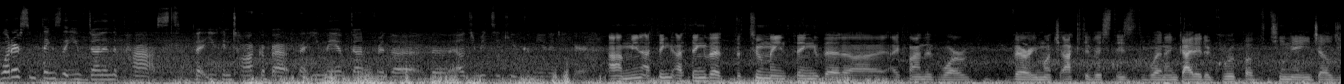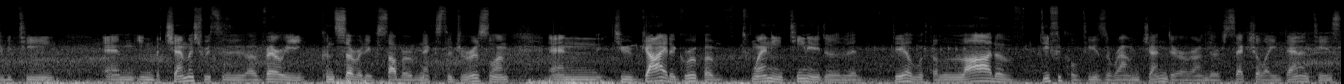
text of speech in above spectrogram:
what are some things that you've done in the past that you can talk about that you may have done for the, the LGBTQ community here? I mean, I think I think that the two main things that uh, I found that were very much activist is when I guided a group of teenage LGBT um, in Bet Shemesh, which is a very conservative suburb next to Jerusalem, and to guide a group of 20 teenagers that deal with a lot of difficulties around gender, around their sexual identities,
